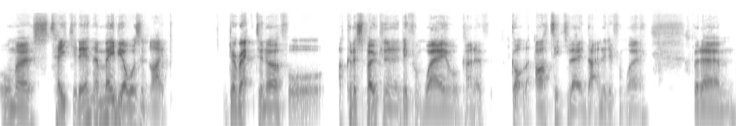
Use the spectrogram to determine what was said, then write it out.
almost take it in. And maybe I wasn't like direct enough, or I could have spoken in a different way, or kind of got articulated that in a different way. But um,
